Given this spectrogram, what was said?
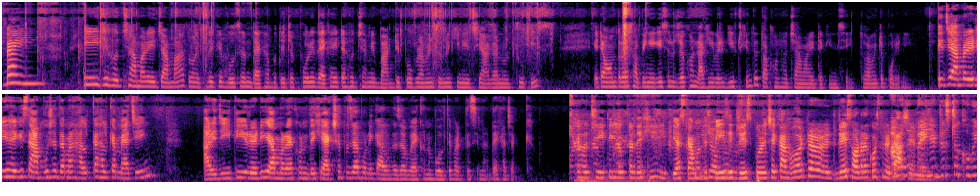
বাই এই যে হচ্ছে আমার এই জামা তোমাদেরকে বলছিলাম দেখাবো তো এটা পরে দেখা এটা হচ্ছে আমি বার্থডে প্রোগ্রামের জন্য কিনেছি আগানোর টু পিস এটা অন্তরা শপিং এ গেছিল যখন রাকিবের গিফট কিনতে তখন হচ্ছে আমার এটা কিনছি। তো আমি এটা পরে নিই। এই যে আমরা রেডি হয়ে গেছি আম্মুর সাথে আমার হালকা হালকা ম্যাচিং আর এই যে ইতি রেডি আমরা এখন দেখি একসাথে যাব নাকি আলাদা যাব এখনও বলতে পারতেছি না। দেখা যাক। আজকে হচ্ছে ইতির লোকটা দেখি। ইতি আজকে আমাদের পেজে ড্রেস পরেছে। কারণ ওটা ড্রেস অর্ডার করছিল এটা আসে আমাদের পেজের ড্রেসটা খুবই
